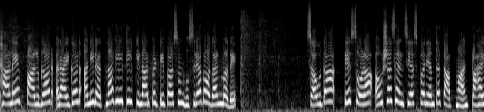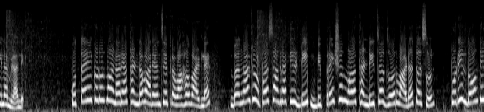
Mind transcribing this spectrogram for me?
ठाणे पालघर रायगड आणि रत्नागिरीतील किनारपट्टीपासून दुसऱ्या भागांमध्ये चौदा ते सोळा अंश सेल्सिअस पर्यंत तापमान पाहायला मिळाले. उत्तरेकडून वाहणाऱ्या थंड वाऱ्यांचे प्रवाह वाढलेत. बंगालच्या उपसागरातील डीप डिप्रेशनमुळे थंडीचा जोर वाढत असून पुढील दोन ते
